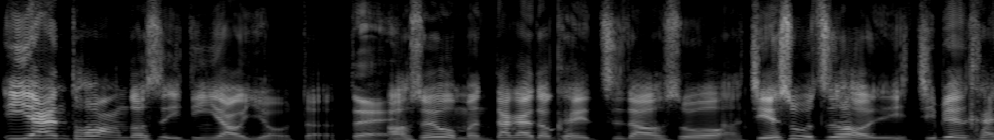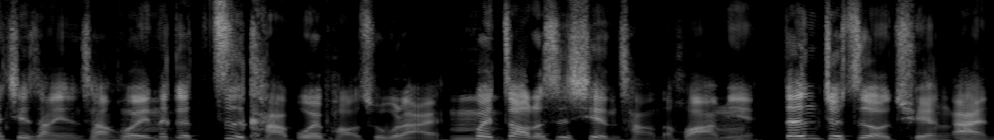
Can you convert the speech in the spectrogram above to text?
一安通常都是一定要有的，对。啊，所以我们大概都可以知道说，结束之后，即便是看线上演唱会，那个字卡不会跑出来，会照的是现场的画面，灯就只有全暗，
